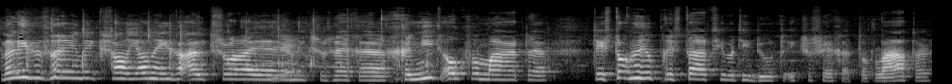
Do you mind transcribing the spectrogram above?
Mijn lieve vrienden, ik zal Jan even uitzwaaien. En ik zou zeggen, geniet ook van Maarten. Het is toch een heel prestatie wat hij doet. Ik zou zeggen, tot later.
